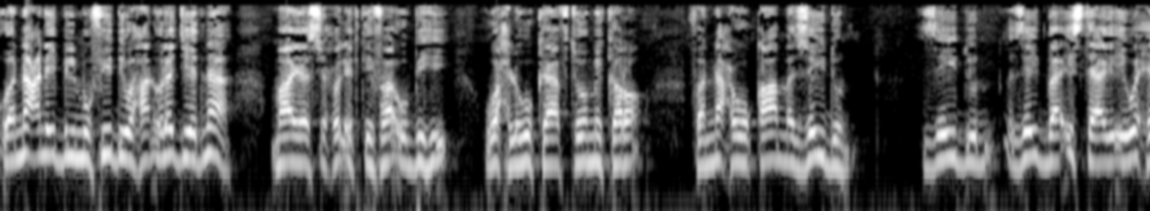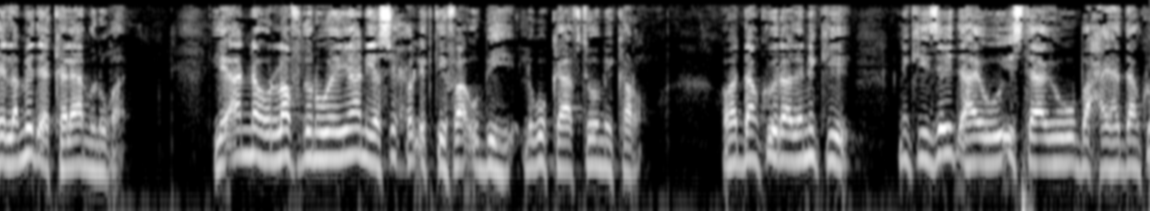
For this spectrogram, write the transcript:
wa nacni bilmufiidi waxaan ula jeednaa maa yasixu اliktifaau bihi wax lagu kaaftoomi karo. Fa naxwu qaama zaydun zaydun zayd baa istaagay iyo wixii la mid e kalaamun waay liannahu lafdun weeyaan yasixu اliktifaau bihi lagu kaaftoomi karo. Oo haddaan ku irahdo ninkii ninkii zayd ahay uu istaagay wuu baxay haddaan ku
